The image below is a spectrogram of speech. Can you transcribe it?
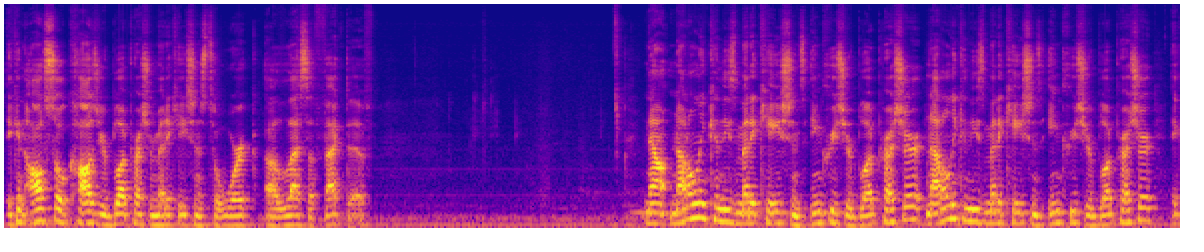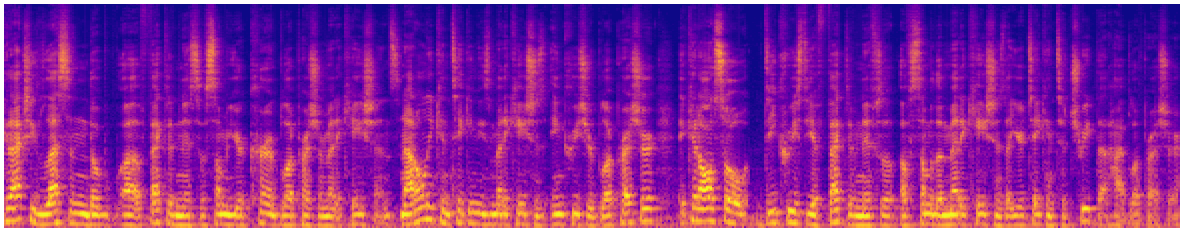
it can also cause your blood pressure medications to work uh, less effective. Now, not only can these medications increase your blood pressure, not only can these medications increase your blood pressure, it can actually lessen the uh, effectiveness of some of your current blood pressure medications. Not only can taking these medications increase your blood pressure, it can also decrease the effectiveness of, of some of the medications that you're taking to treat that high blood pressure.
